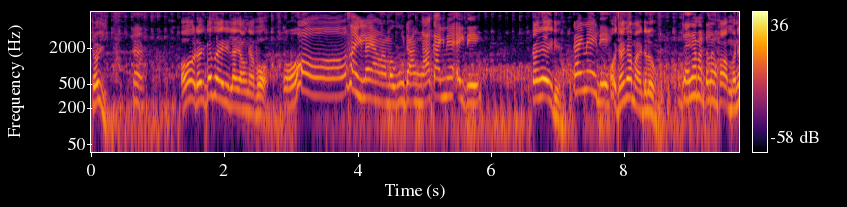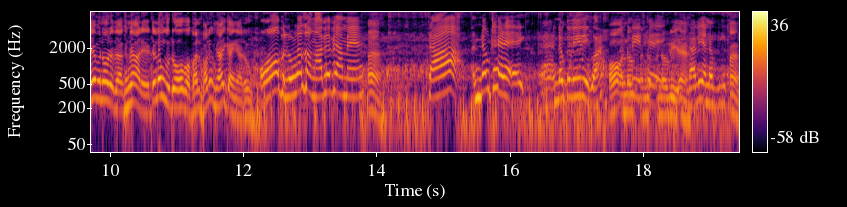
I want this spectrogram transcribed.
Doi. Eh. အော်တို့ပတ်ဆိုင်တွေလာရောက်နေပေါ့โอ้ဆိုင်ကြီးလိုက်အောင်လားမဟုတ်ဘူးဒါငါကိုင်းနေအိတ်တွေကိုင်းနေအိတ်တွေကိုင်းနေအိတ်တွေဟောဂျမ်းဂျမ်းမိုင်တစ်လုံးကျန်ကြမှာတစ်လုံးဟာမနေ့မနို့တယ်ဗျာခင်ဗျားလေတစ်လုံးဆိုတော့ဘာဘာလို့အများကြီးကိုင်းနေတော့ဩဘယ်လိုလဲဆိုတော့ငါပြပြမယ်ဟမ် ဒါအနှုတ်ထဲတဲ့အိတ်အဲအနှုတ်ကလေးတွေကွာဩအနှုတ်အနှုတ်လေးအဲဒါလေးကအနှုတ်ကလေးဟမ်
